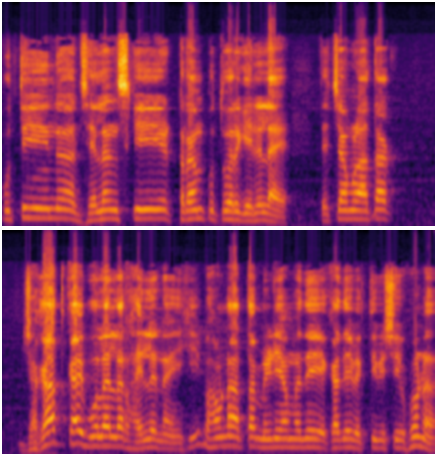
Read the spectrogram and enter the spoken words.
पुतीन झेलन्स्की ट्रम्पवर गेलेलं आहे. त्याच्यामुळं आता जगात काय बोलायला राहिलं नाही ही भावना आता मीडियामध्ये एखाद्या व्यक्तीविषयी होणं.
